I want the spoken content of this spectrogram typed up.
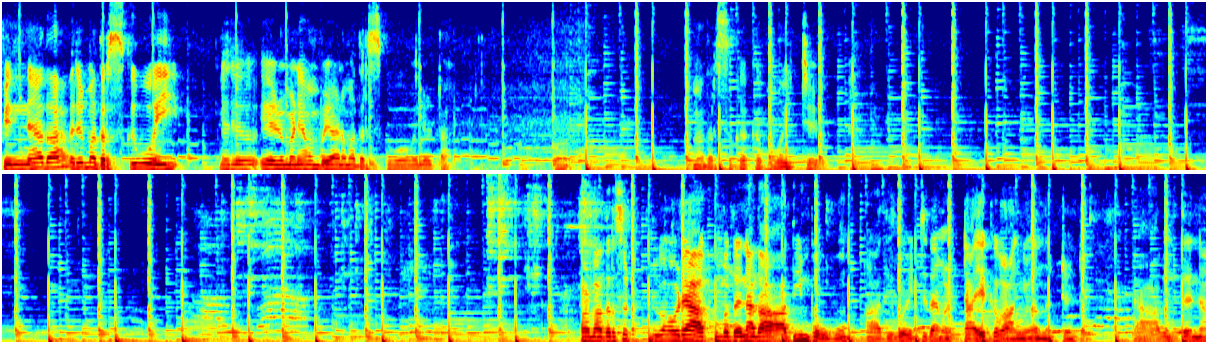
പിന്നെ അതാ അവർ മദർസ്ക്ക് പോയി. ഒരു ഏഴുമണി ആകുമ്പോഴാണ് പോകൽ കേട്ടോ. അപ്പോൾ മദ്രസക്കൊക്കെ പോയിട്ട്. അപ്പോൾ മദർസ് ഒരാക്കുമ്പോൾ തന്നെ അത് ആദ്യം പോവും. ആദ്യം പോയിട്ട് ഇതാ മിഠായിയൊക്കെ വാങ്ങി വന്നിട്ടുണ്ട്. രാവിലെ തന്നെ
